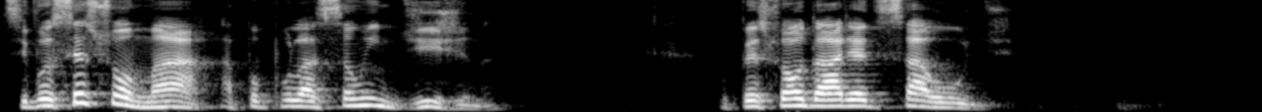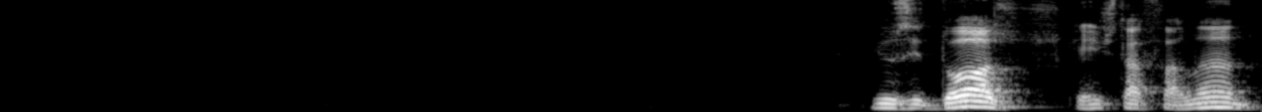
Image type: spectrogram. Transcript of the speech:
Se você somar a população indígena, o pessoal da área de saúde, e os idosos que a gente está falando,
